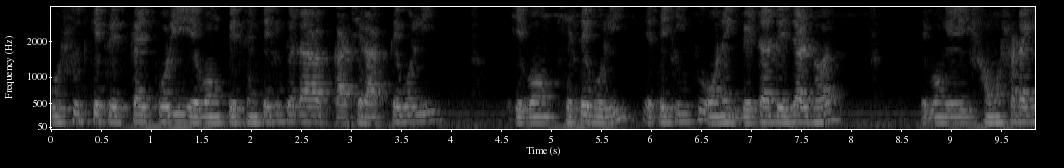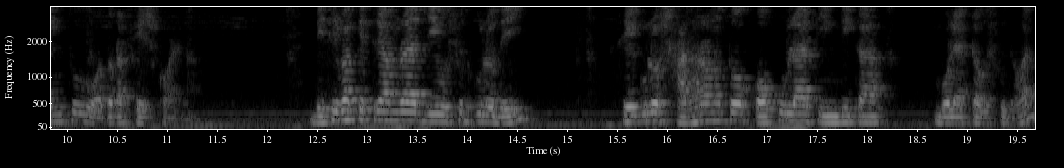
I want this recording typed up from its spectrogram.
ওষুধকে প্রেসক্রাইব করি এবং পেশেন্টকে কিন্তু এটা কাছে রাখতে বলি এবং খেতে বলি। এতে কিন্তু অনেক বেটার রেজাল্ট হয় এবং এই সমস্যাটা কিন্তু অতটা ফেস করে না। বেশিরভাগ ক্ষেত্রে আমরা যে ওষুধগুলো দেই, সেগুলো সাধারণত ককুলাস ইন্ডিকা বলে একটা ওষুধ হয়।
